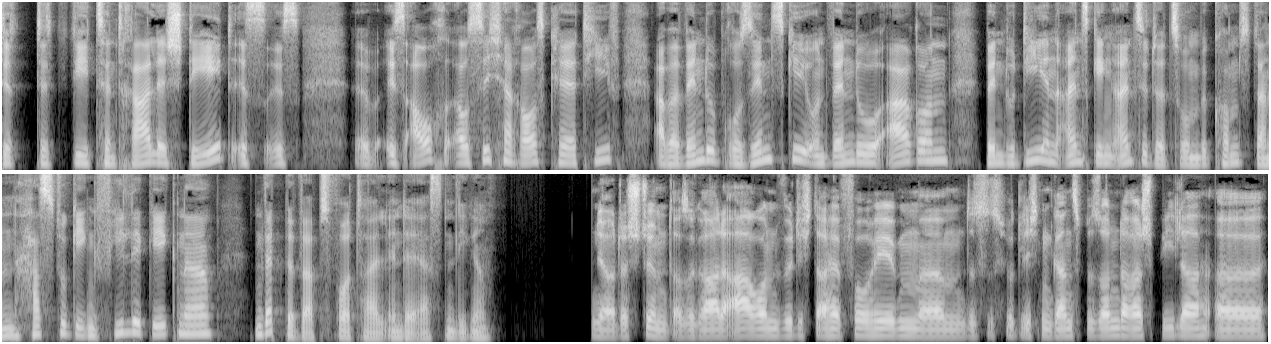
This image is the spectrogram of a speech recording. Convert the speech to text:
die, die, die, Zentrale steht, ist, ist, äh, ist auch aus sich heraus kreativ, aber wenn du Brosinski und wenn du Aaron, wenn du die in 1 gegen 1 Situationen bekommst, dann hast du gegen viele Gegner einen Wettbewerbsvorteil in der ersten Liga. Ja, das stimmt. Also gerade Aaron würde ich da hervorheben. Ähm, das ist wirklich ein ganz besonderer Spieler.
